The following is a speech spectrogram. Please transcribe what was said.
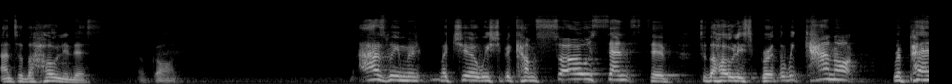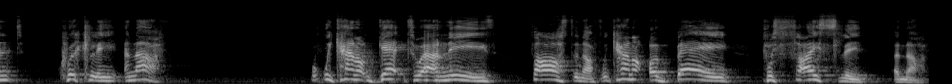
and to the holiness of God as we mature, we should become so sensitive to the Holy Spirit that we cannot repent quickly enough. We cannot get to our knees fast enough. We cannot obey precisely enough.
